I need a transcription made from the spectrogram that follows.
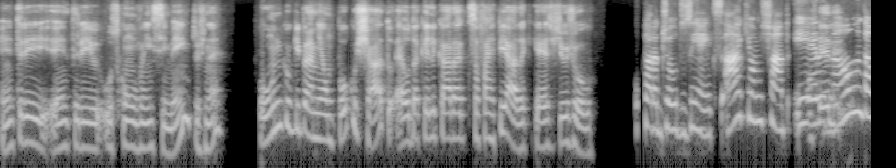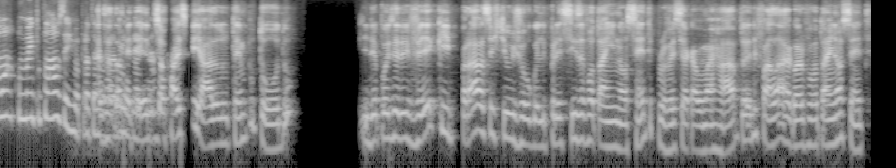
Entre, entre os convencimentos, né? O único que para mim é um pouco chato é o daquele cara que só faz piada, que quer assistir o jogo o cara Joe dos Yankees. Ai, que homem chato. E ele, ele, não dá um argumento plausível pra ter Exatamente, ele só faz piada o tempo todo. E depois ele vê que para assistir o jogo ele precisa votar em inocente para ver se acaba mais rápido. Ele fala, ah, agora eu vou votar em inocente.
